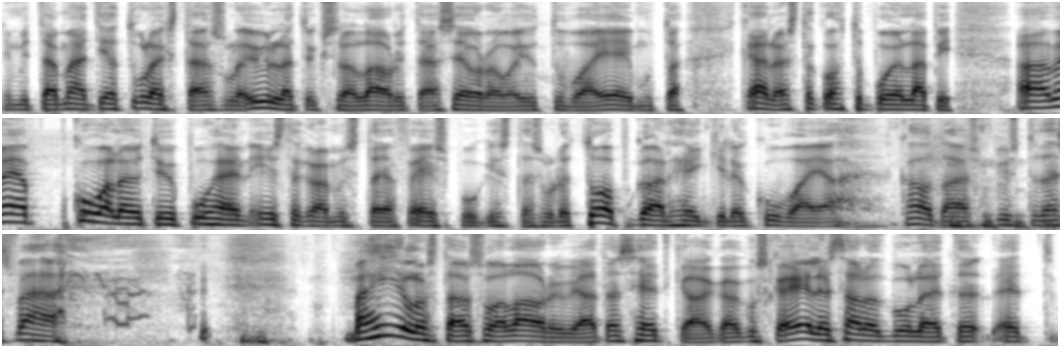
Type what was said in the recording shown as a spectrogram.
nimittäin mä en tiedä tuleeko tämä sulle yllätyksellä Lauri tämä seuraava juttu vai ei, mutta käydään sitä kohta puolen läpi. Ää, meidän kuva löytyy puheen Instagramista ja Facebookista, sun Top Gun henkilökuva ja katsotaan jos pystytään vähän Mä hiilostan sua Lauri vielä tässä hetken aikaa, koska eilen sanoit mulle, että, että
